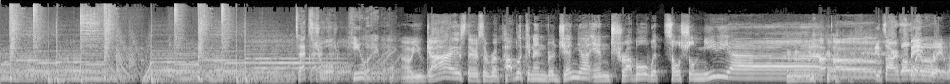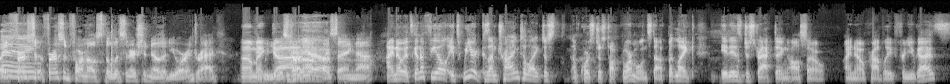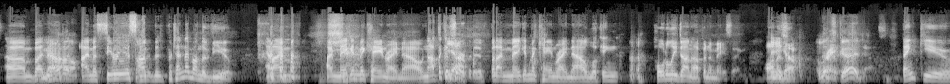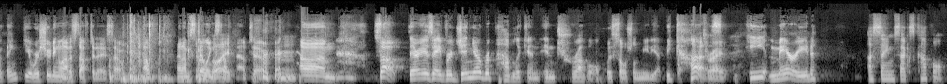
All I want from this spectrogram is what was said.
Textual healing. Oh, you guys, there's a Republican in Virginia in trouble with social media. Uh-oh. It's our Well, wait, favorite wait, wait, wait. thing. First, first and foremost, the listeners should know that you are in drag. oh my we need to start Yeah. off by saying that. I know it's gonna feel it's weird because I'm trying to like just, of course, just talk normal and stuff, but like it is distracting. Also, I know probably for you guys, um, but know No. that I'm a serious. I'm pretend I'm on the View, and I'm. I'm Meghan McCain right now, not the Yeah. conservative, but I'm Meghan McCain right now, looking totally done up and amazing. There you go. Zoom. Looks Great. good. Thank you, thank you. We're shooting a lot of stuff today, so oh, and I'm spilling boy. stuff now too. Hmm. Um, so there is a Virginia Republican in trouble with social media because right. he married a same-sex couple.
